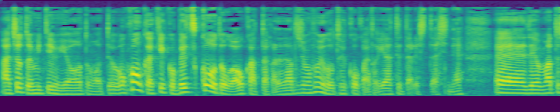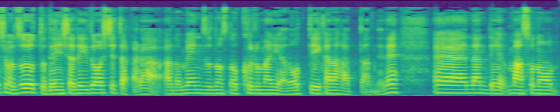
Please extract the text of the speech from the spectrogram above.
あちょっと見てみようと思って。今回結構別行動が多かったからね。私もふみこと行こうかとかやってたりしたしね、えー、で私もずっと電車で移動してたからあのメンズのその車には乗っていかなかったんでね、えー、なんでまあその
